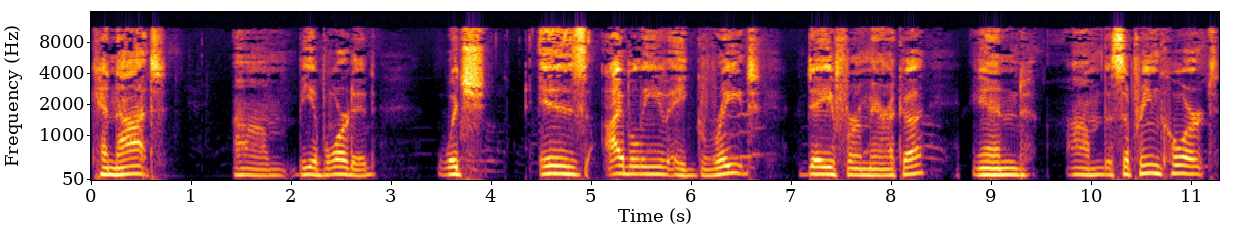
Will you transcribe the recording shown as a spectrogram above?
cannot um, be aborted, which is, I believe, a great day for America. And um, the Supreme Court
